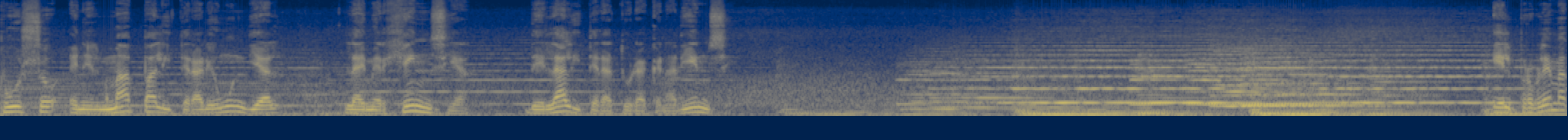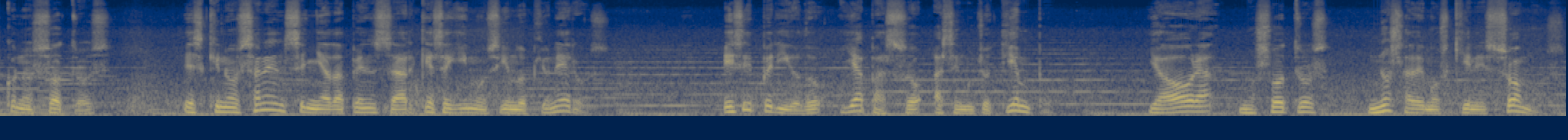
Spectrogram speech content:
puso en el mapa literario mundial la emergencia de la literatura canadiense. El problema con nosotros es que nos han enseñado a pensar que seguimos siendo pioneros. Ese periodo ya pasó hace mucho tiempo y ahora nosotros no sabemos quiénes somos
